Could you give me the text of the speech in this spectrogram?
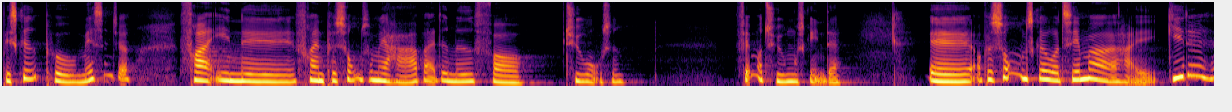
besked på Messenger, fra en, øh, fra en person, som jeg har arbejdet med for 20 år siden. 25 måske endda. Øh, og personen skriver til mig, hej Gitte,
